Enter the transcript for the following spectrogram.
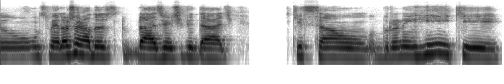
um dos melhores jogadores do Brasil em atividade, que são Bruno Henrique,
